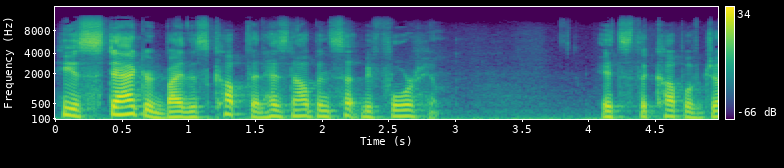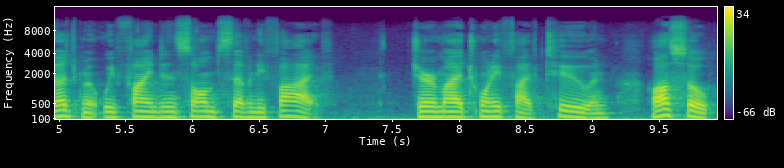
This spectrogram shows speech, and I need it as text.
He is staggered by this cup that has now been set before him. It's the cup of judgment we find in Psalm 75, Jeremiah 25, 2, and also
